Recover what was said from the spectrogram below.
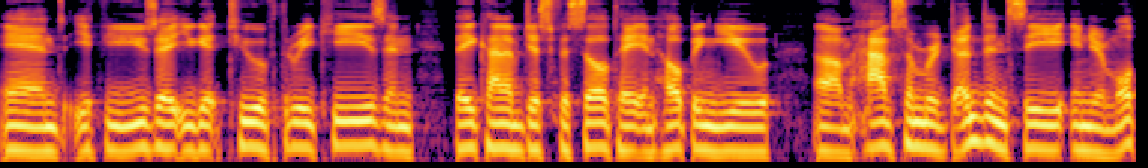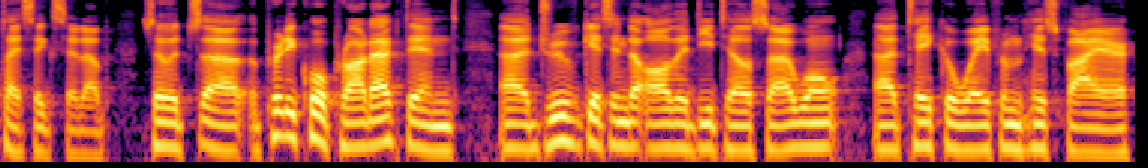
And if you use it, you get two of three keys, and they kind of just facilitate in helping you um, have some redundancy in your multi-sig setup. So it's uh, a pretty cool product, and uh, Dhruv gets into all the details, so I won't uh, take away from his fire.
